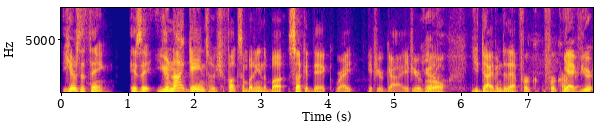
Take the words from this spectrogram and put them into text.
Here's the thing is that you're not gay until you fuck somebody in the butt, suck a dick, right? If you're a guy, if you're a girl, you dive into that for for carpet. Yeah, if you're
